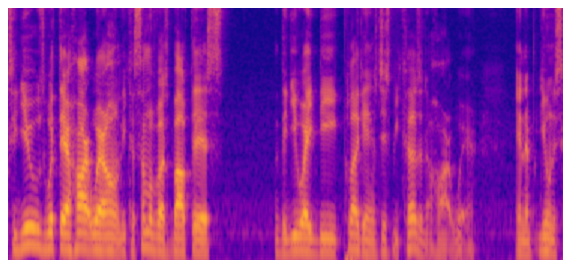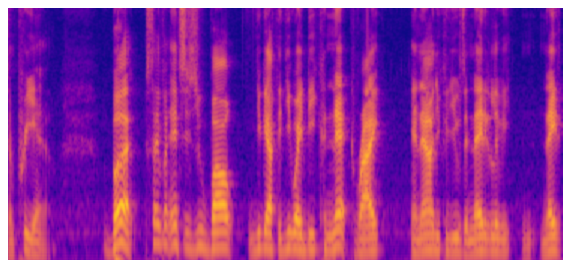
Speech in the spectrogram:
to use with their hardware only, because some of us bought this the UAD plugins just because of the hardware and the Unison preamp. But say for instance you bought you got the UAD Connect right, and now you could use it natively nat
